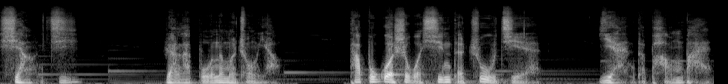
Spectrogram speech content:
相机，原来不那么重要，它不过是我心的注解，眼的旁白。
